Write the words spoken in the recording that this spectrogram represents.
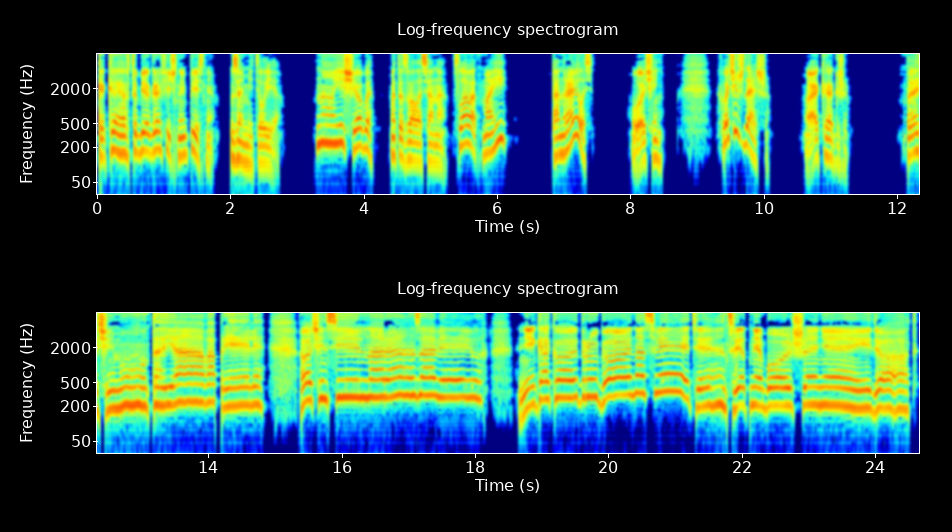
«Какая автобиографичная песня», — заметил я. «Ну, еще бы», — отозвалась она. слова мои? Понравилось?» «Очень». «Хочешь дальше?» «А как же?» «Почему-то я в апреле очень сильно розовею. Никакой другой на свете цвет мне больше не идет.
